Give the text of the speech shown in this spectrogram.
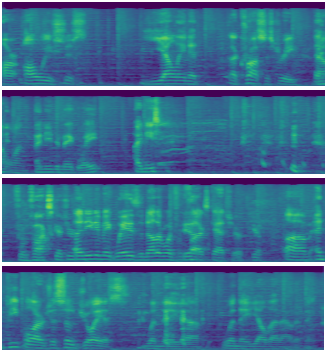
are always just yelling at across the street. That I, one. I need to make weight I need from Foxcatcher. I need to make weight is another one from Yeah. Foxcatcher. Yeah. Um, and people are just so joyous when they uh, when they yell that out at me.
